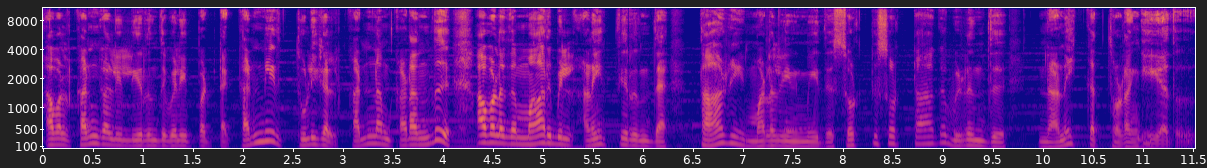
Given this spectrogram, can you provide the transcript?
அவள் கண்களில் இருந்து வெளிப்பட்ட கண்ணீர் துளிகள் கண்ணம் கடந்து அவளது மார்பில் அணைத்திருந்த தாழை மடலின் மீது சொட்டு சொட்டாக விழுந்து நனைக்கத் தொடங்கியது.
